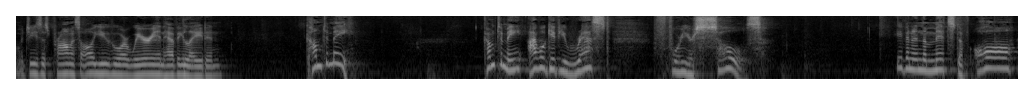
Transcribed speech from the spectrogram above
And what Jesus promised, all you who are weary and heavy laden, come to me. Come to me. I will give you rest for your souls. Even in the midst of all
